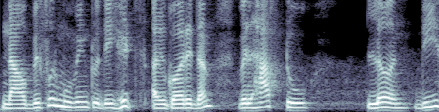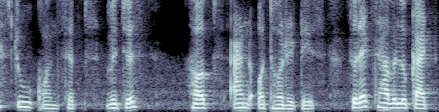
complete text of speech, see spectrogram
Now before moving to the HITS algorithm, we'll have to learn these two concepts which is hubs and authorities. So let's have a look at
